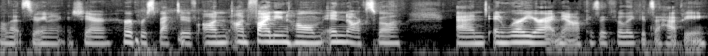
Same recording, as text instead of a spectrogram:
I'll let Serena share her perspective on on finding home in Knoxville, and and where you're at now because I feel like it's a happy,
